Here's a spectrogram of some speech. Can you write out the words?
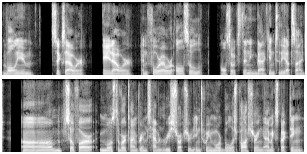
volume, 6 hour, 8 hour, and 4 hour also also extending back into the upside. Um, so far, most of our timeframes haven't restructured into a more bullish posturing. I'm expecting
